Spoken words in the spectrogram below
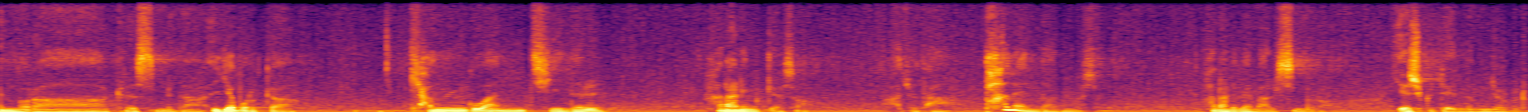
있노라 그랬습니다. 이게 뭘까? 견고한 진을 하나님께서 아주 다 파낸다는 것입니다. 하나님의 말씀으로 예수 그리스도의 능력으로.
